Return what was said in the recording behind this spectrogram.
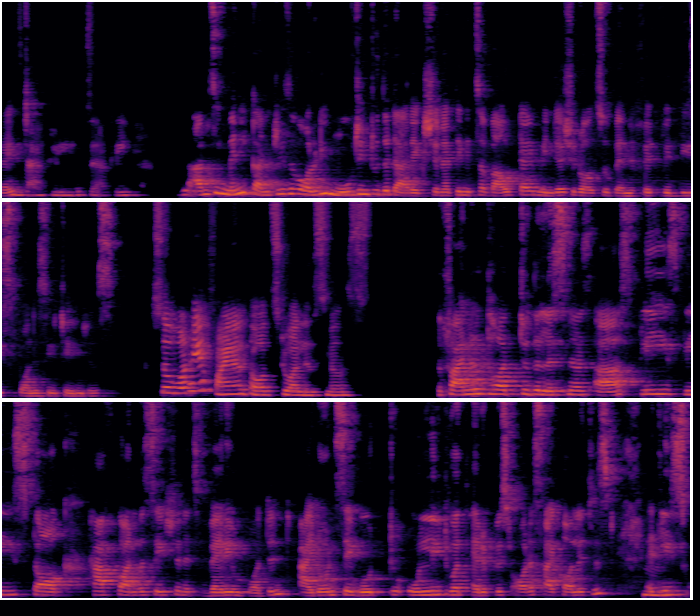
right? Exactly, exactly. I'm saying many countries have already moved into the direction. I think it's about time India should also benefit with these policy changes. So, what are your final thoughts to our listeners? The final thought to the listeners are please, please talk, have conversation. It's very important. I don't say go to only to a therapist or a psychologist. Mm-hmm. At least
